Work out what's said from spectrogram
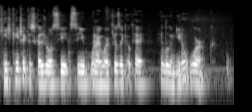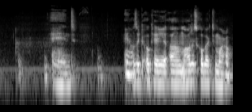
can you, can you check the schedule? See see when I work?" He was like, "Okay." Hey, Logan, you don't work, and and I was like, "Okay, um, I'll just call back tomorrow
